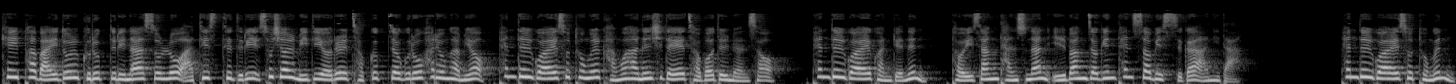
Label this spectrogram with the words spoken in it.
K-팝 아이돌 그룹들이나 솔로 아티스트들이 소셜미디어를 적극적으로 활용하며 팬들과의 소통을 강화하는 시대에 접어들면서 팬들과의 관계는 더 이상 단순한 일방적인 팬 서비스가 아니다. 팬들과의 소통은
